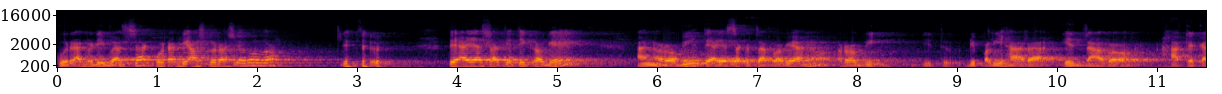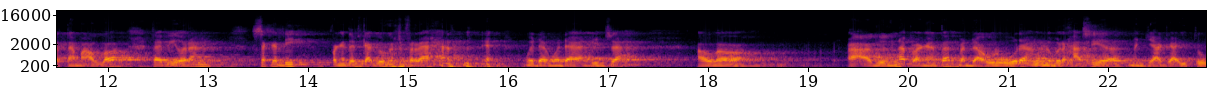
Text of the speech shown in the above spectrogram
Quran dibaca, Quran diaskur Rasulullah. Gitu. Ti ayat sakitik oge anu robi, ti ayat sakecap oge anu robi itu dipelihara insyaallah hakikat nama Allah tapi orang sekedik pengen kagungan peran mudah-mudahan insya Allah agengna pangantan pendahulu orang berhasil menjaga itu.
